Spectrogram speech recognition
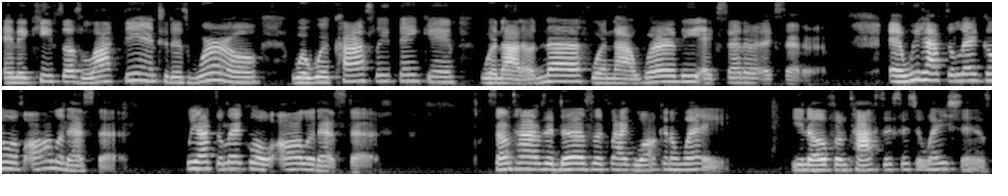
and it keeps us locked into this world where we're constantly thinking we're not enough, we're not worthy, etc., etc. And we have to let go of all of that stuff. We have to let go of all of that stuff. Sometimes it does look like walking away, you know, from toxic situations.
